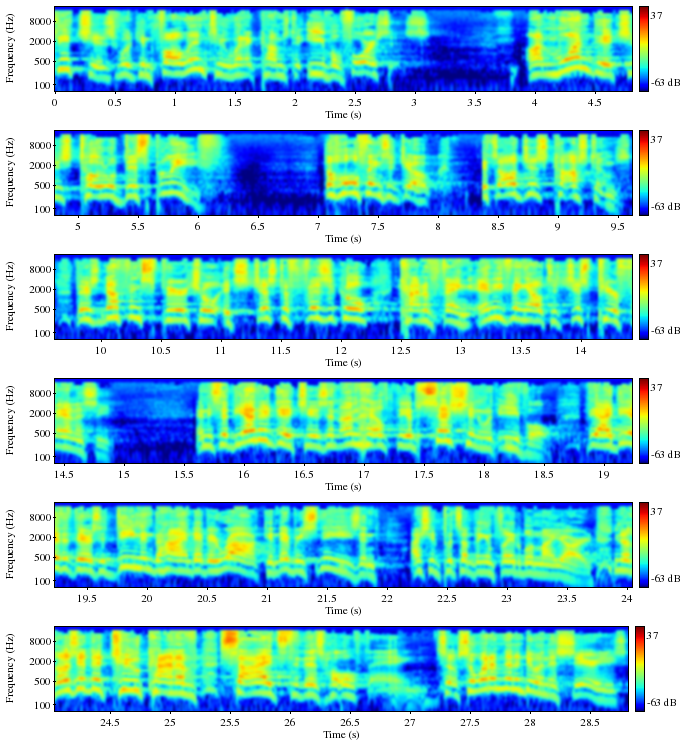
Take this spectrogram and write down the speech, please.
ditches we can fall into when it comes to evil forces. On one ditch is total disbelief. The whole thing's a joke. It's all just costumes. There's nothing spiritual. It's just a physical kind of thing. Anything else, it's just pure fantasy. And he said the other ditch is an unhealthy obsession with evil. The idea that there's a demon behind every rock and every sneeze, and I should put something inflatable in my yard. You know, those are the two kind of sides to this whole thing. So, so what I'm going to do in this series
